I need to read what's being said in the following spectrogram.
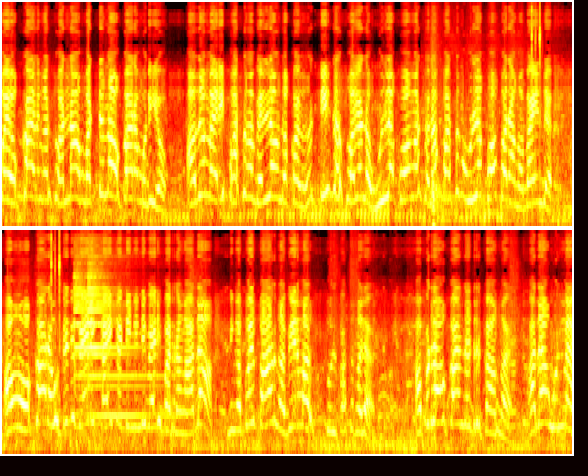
போய் உட்காருங்கன்னு சொன்னா மட்டும்தான் உட்கார முடியும். அதே மாதிரி பசங்க வெளில வந்து உட்காரணும் டீச்சர் சொல்லணும் உள்ள போங்கன்னு சொன்னா பசங்க உள்ள போக போறாங்க பயந்து. அவங்க உட்கார விட்டுட்டு வேடி கை கட்டி நின்று வேடி பண்றாங்க அதான் நீங்க போய் பாருங்க வீரமா ஸ்கூல் பசங்களை. அப்படிதான் உட்கார்ந்துட்டு இருக்காங்க அதான் உண்மை.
